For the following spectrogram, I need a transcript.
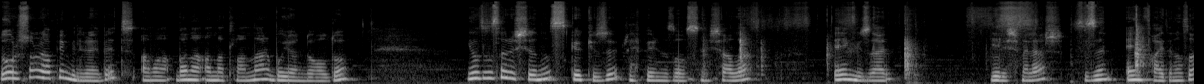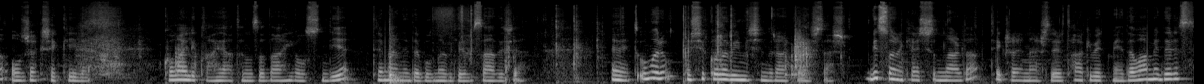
Doğrusunu Rabbim bilir elbet ama bana anlatılanlar bu yönde oldu. Yıldızlar ışığınız gökyüzü rehberiniz olsun inşallah. En güzel gelişmeler sizin en faydanıza olacak şekliyle kolaylıkla hayatınıza dahil olsun diye temennide bulunabilirim sadece. Evet umarım ışık olabilmişimdir arkadaşlar. Bir sonraki açılımlarda tekrar enerjileri takip etmeye devam ederiz.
